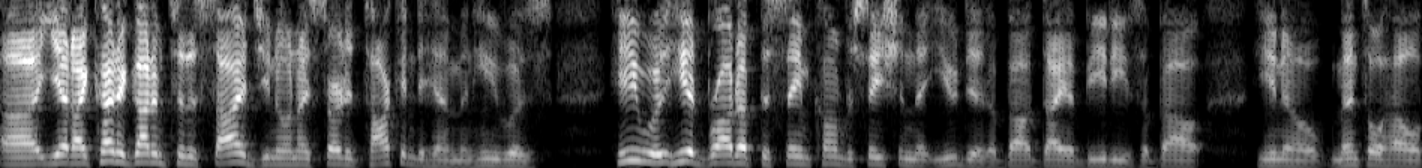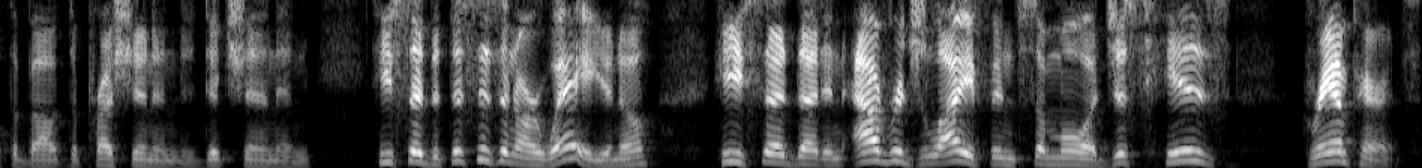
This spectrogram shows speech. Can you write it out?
Uh, yet I kind of got him to the sides, you know, and I started talking to him and he was he was he had brought up the same conversation that you did about diabetes, about, you know, mental health, about depression and addiction and he said that this isn't our way, you know he said that an average life in Samoa, just his grandparents,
